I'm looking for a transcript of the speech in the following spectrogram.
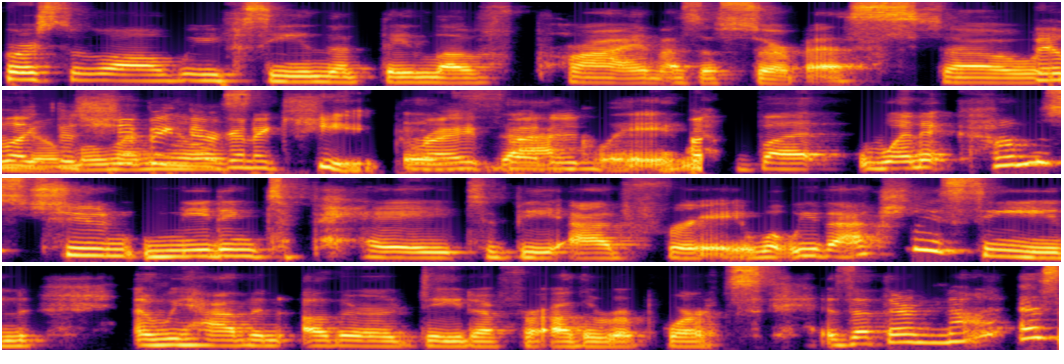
first of all, we've seen that they love Prime as a service. So they like know, the shipping they're going to keep, right? Exactly. But, it, but when it comes to needing to pay to be ad free, what we've actually seen, and we have in other data for other reports, is that they're not as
